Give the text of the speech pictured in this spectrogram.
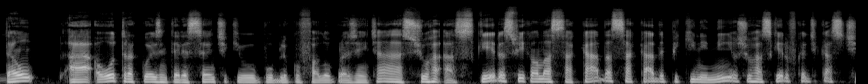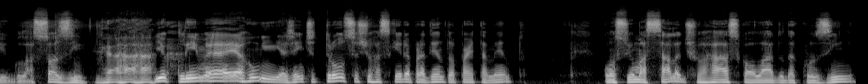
Então, a outra coisa interessante que o público falou para a gente, ah, as churrasqueiras ficam na sacada, a sacada é pequenininha, o churrasqueiro fica de castigo lá, sozinho. e o clima é, é ruim. A gente trouxe a churrasqueira para dentro do apartamento, Construí uma sala de churrasco ao lado da cozinha.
